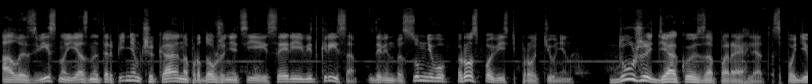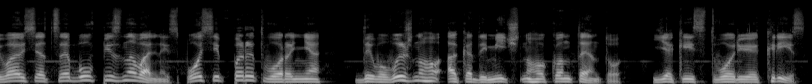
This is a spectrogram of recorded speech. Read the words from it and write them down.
Але звісно, я з нетерпінням чекаю на продовження цієї серії від Кріса, де він без сумніву розповість про тюнінг. Дуже дякую за перегляд. Сподіваюся, це був пізнавальний спосіб перетворення дивовижного академічного контенту, який створює Кріс,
